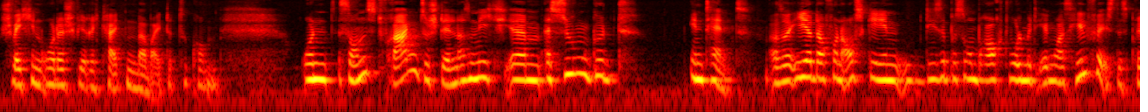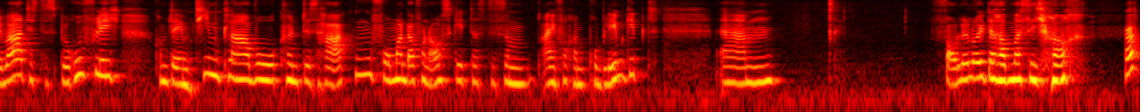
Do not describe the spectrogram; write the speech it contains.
Schwächen oder Schwierigkeiten, da weiterzukommen. Und sonst Fragen zu stellen, also nicht ähm, assume good Intent. Also eher davon ausgehen, diese Person braucht wohl mit irgendwas Hilfe. Ist es privat, ist es beruflich, kommt er im Team klar, wo könnte es haken, bevor man davon ausgeht, dass es das einfach ein Problem gibt. Ähm, faule Leute haben wir sicher auch.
